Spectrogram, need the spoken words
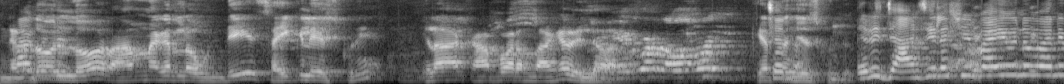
నిడదోల్లో రామ్నగర్లో ఉండి సైకిల్ వేసుకుని ఇలా కాపురం దాకా వెళ్ళేవారు కీర్తన చేసుకుంటూ. ఝాన్సీ లక్ష్మీబాయి నువ్వు అని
